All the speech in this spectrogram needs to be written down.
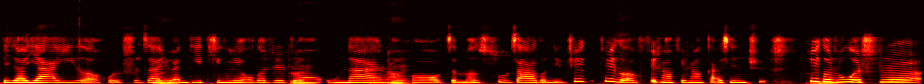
比较压抑的，或者是在原地停留的这种无奈，然后怎么塑造的你，这这个非常非常感兴趣。这个如果是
